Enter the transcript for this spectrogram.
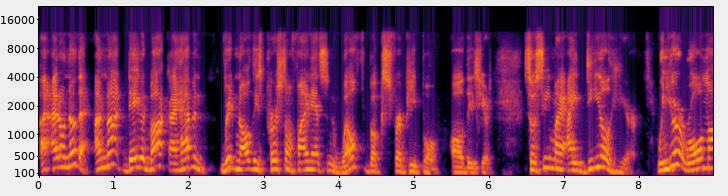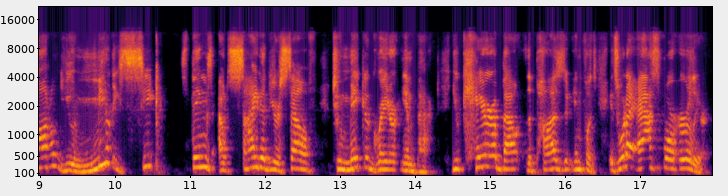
I, I, don't know that. I'm not David Bach. I haven't written all these personal finance and wealth books for people all these years. So, see, my ideal here when you're a role model, you immediately seek things outside of yourself to make a greater impact. You care about the positive influence. It's what I asked for earlier.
